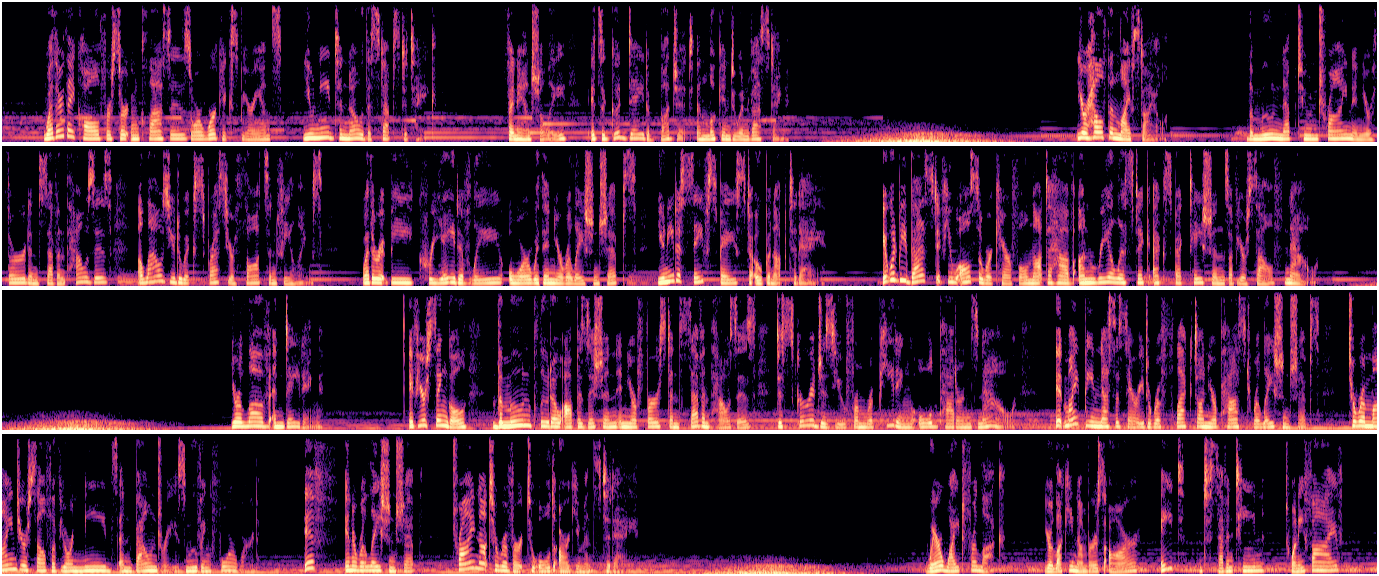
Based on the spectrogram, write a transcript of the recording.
Whether they call for certain classes or work experience, you need to know the steps to take. Financially, it's a good day to budget and look into investing. Your health and lifestyle. The Moon Neptune trine in your third and seventh houses allows you to express your thoughts and feelings. Whether it be creatively or within your relationships, you need a safe space to open up today. It would be best if you also were careful not to have unrealistic expectations of yourself now. Your love and dating. If you're single, the Moon Pluto opposition in your first and seventh houses discourages you from repeating old patterns now. It might be necessary to reflect on your past relationships to remind yourself of your needs and boundaries moving forward. If in a relationship, try not to revert to old arguments today. Wear white for luck. Your lucky numbers are 8 to 17, 25,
